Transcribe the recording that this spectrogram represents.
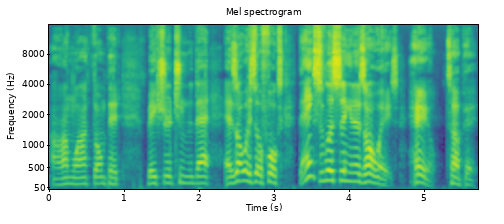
on Locked On Pitt. Make sure to tune to that. As always, though, folks, thanks for listening. And as always, hail to Pitt.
